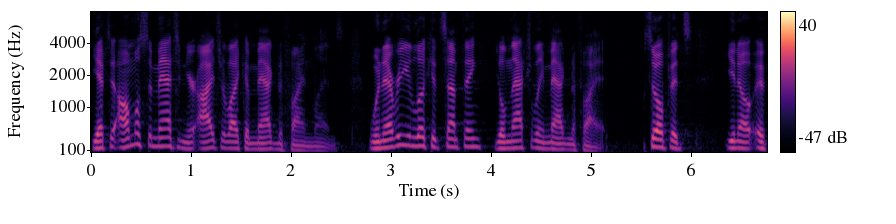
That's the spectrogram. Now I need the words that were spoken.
You have to almost imagine your eyes are like a magnifying lens. Whenever you look at something, you'll naturally magnify it. So if it's, you know, if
